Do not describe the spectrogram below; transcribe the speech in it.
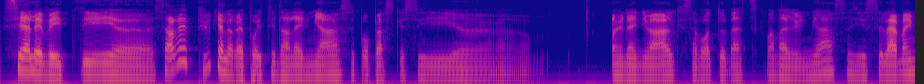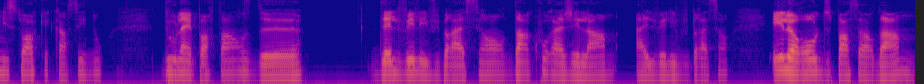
si elle avait été. Euh, ça aurait pu qu'elle n'aurait pas été dans la lumière. C'est pas parce que c'est un animal que ça va automatiquement dans la lumière. C'est la même histoire que quand c'est nous. D'où l'importance d'élever les vibrations, d'encourager l'âme à élever les vibrations. Et le rôle du passeur d'âme,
